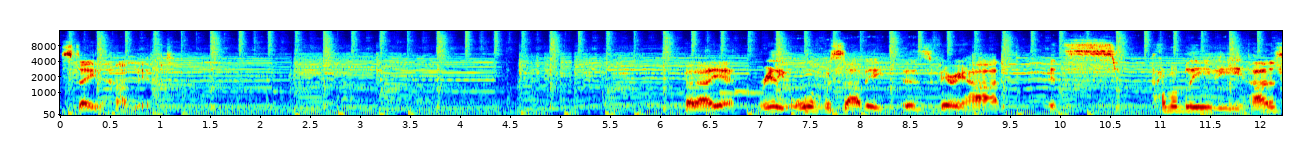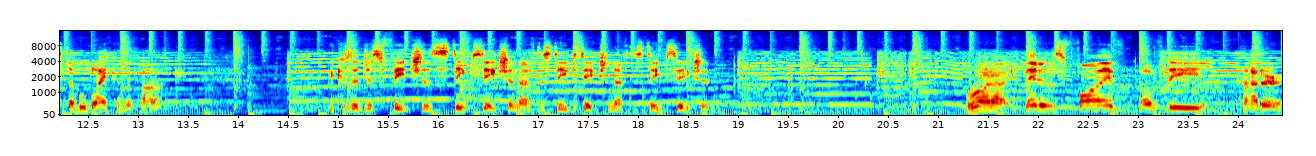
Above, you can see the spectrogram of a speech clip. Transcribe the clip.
stayed hard left. But uh, yeah, really all of Wasabi is very hard. It's probably the hardest double black in the park because it just features steep section after steep section after steep section. Righto, that is five of the harder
